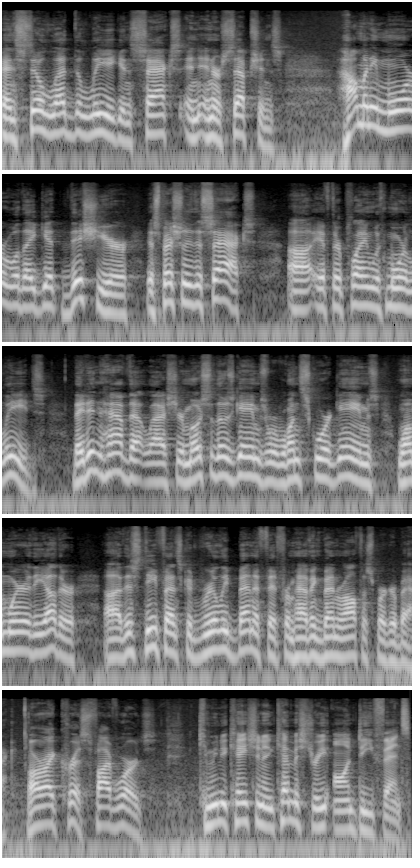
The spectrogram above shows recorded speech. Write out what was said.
and still led the league in sacks and interceptions. How many more will they get this year, especially the sacks, uh, if they're playing with more leads? They didn't have that last year. Most of those games were one score games, one way or the other. Uh, this defense could really benefit from having Ben Roethlisberger back. All right, Chris, five words communication and chemistry on defense.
